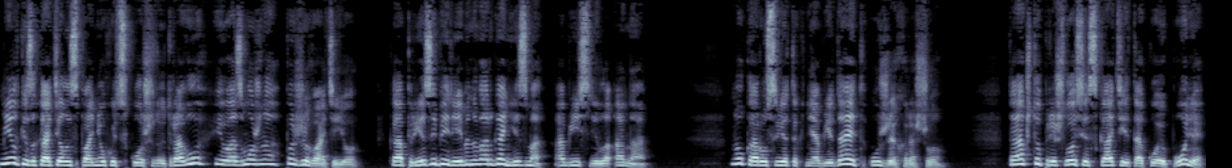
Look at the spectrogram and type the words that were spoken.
Милке захотелось понюхать скошенную траву и, возможно, пожевать ее. «Капризы беременного организма», — объяснила она. «Ну, кору светок не объедает, уже хорошо». Так что пришлось искать ей такое поле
